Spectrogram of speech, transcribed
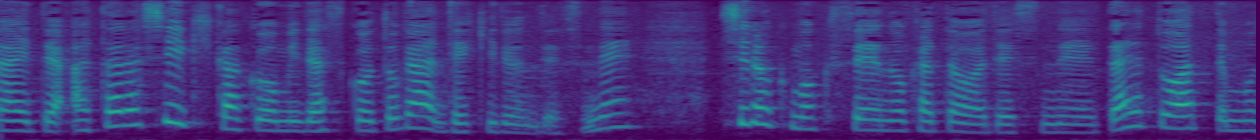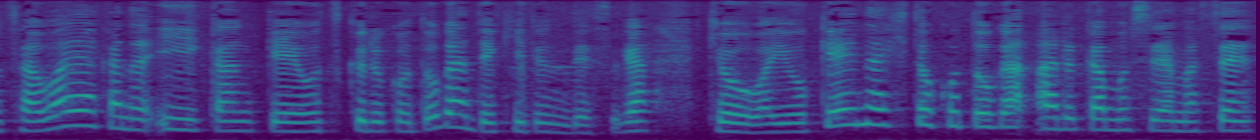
えて新しい企画を生み出すことができるんですね。白く木星の方はですね誰と会っても爽やかないい関係を作ることができるんですが今日は余計な一言があるかもしれません。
